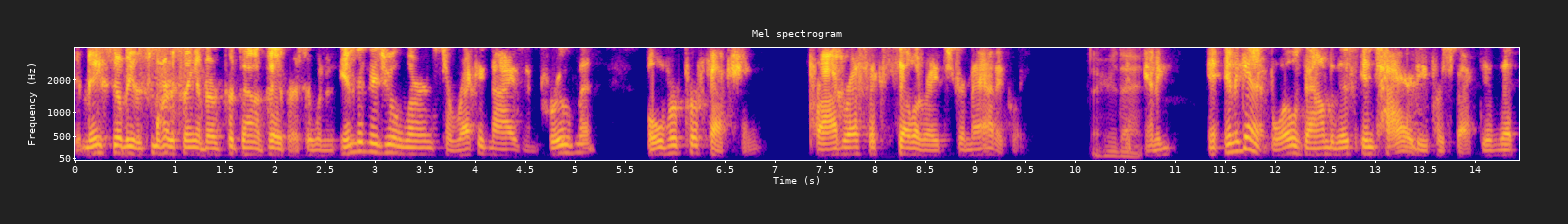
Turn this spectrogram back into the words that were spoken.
It may still be the smartest thing I've ever put down on paper. So, when an individual learns to recognize improvement over perfection, progress accelerates dramatically. I hear that. And, and again, it boils down to this entirety perspective that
